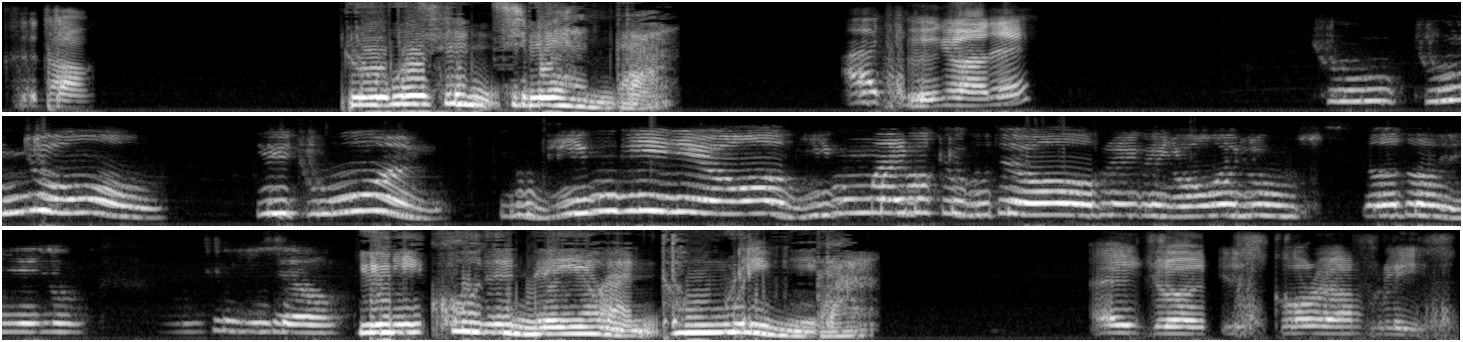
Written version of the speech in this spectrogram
그닥 로봇은 지배한다. 아, 조용히 하네? 존, 존 좀. 이 존. 이거 미국인이에요. 미국말밖에 못해요. 그러니까 영어 좀 써서 이제 좀 해주세요. 유니콘은 rare한 동물입니다. Hey John, is Korean please.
